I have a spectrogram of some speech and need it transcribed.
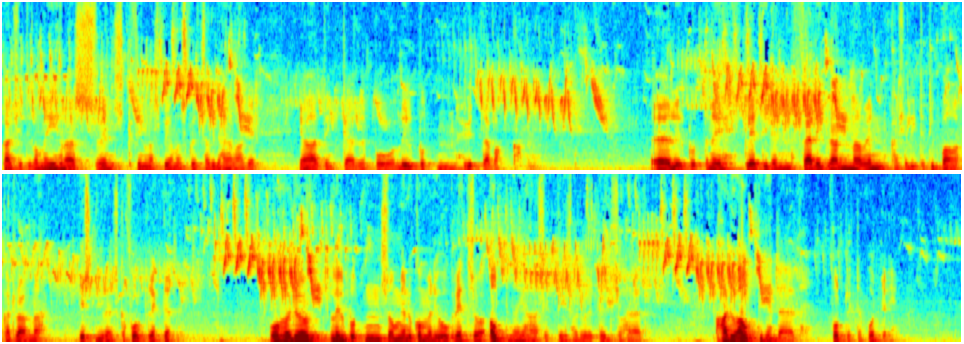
kanske till och med i hela svensk finlandsspelmanskretsar vid det här laget. Jag tänker på Lillplutten Ytterbacka. Eh, Lillplutten är klädd i den färggranna men kanske lite tillbakadragna västnyländska folkdräkten. Och hör du Lillplutten, som jag nu kommer ihåg rätt, så alltid när jag har sett dig så har du varit klädd så här. Har du alltid den där folkdräkten på dig?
